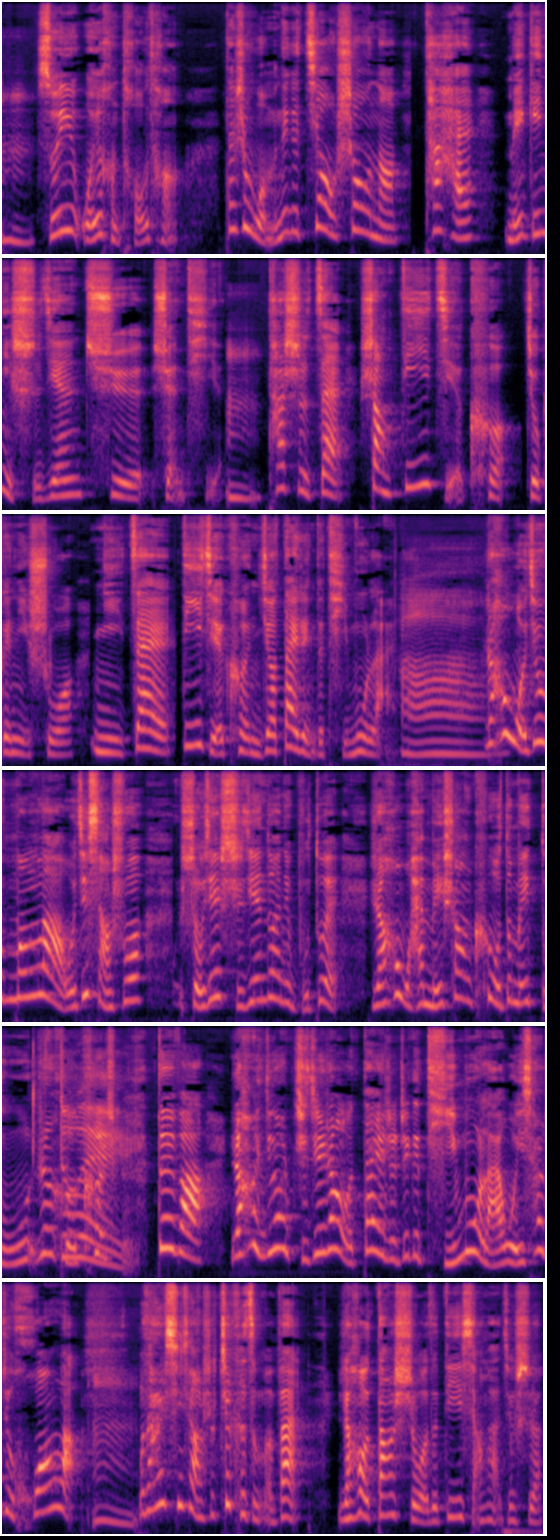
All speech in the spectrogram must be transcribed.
嗯，所以我又很头疼。但是我们那个教授呢，他还没给你时间去选题，嗯，他是在上第一节课就跟你说，你在第一节课你就要带着你的题目来啊，然后我就懵了，我就想说，首先时间段就不对，然后我还没上课，我都没读任何课程，对吧？然后你就要直接让我带着这个题目来，我一下就慌了，嗯，我当时心想说这可怎么办？然后当时我的第一想法就是。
